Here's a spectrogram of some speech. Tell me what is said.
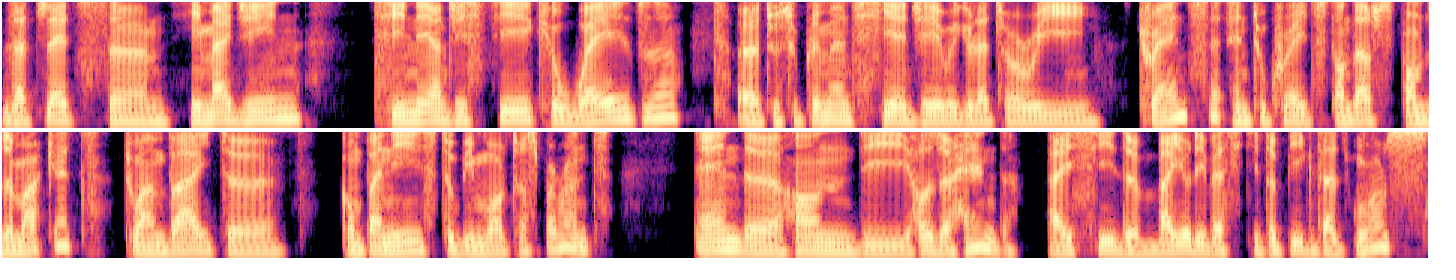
that lets um, imagine synergistic waves uh, to supplement ESG regulatory trends and to create standards from the market to invite uh, companies to be more transparent. And uh, on the other hand, I see the biodiversity topic that grows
